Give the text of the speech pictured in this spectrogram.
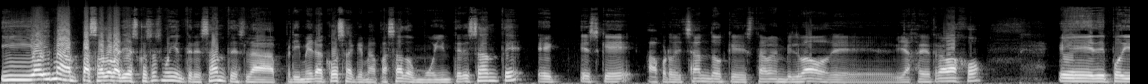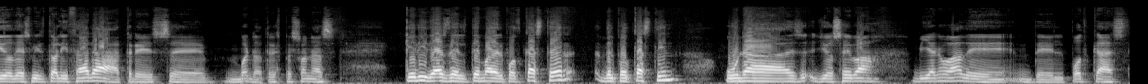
Y hoy me han pasado varias cosas muy interesantes. La primera cosa que me ha pasado muy interesante eh, es que aprovechando que estaba en Bilbao de viaje de trabajo, he podido desvirtualizar a tres, eh, bueno, a tres personas queridas del tema del podcaster, del podcasting. Una es Joseba Villanueva del podcast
